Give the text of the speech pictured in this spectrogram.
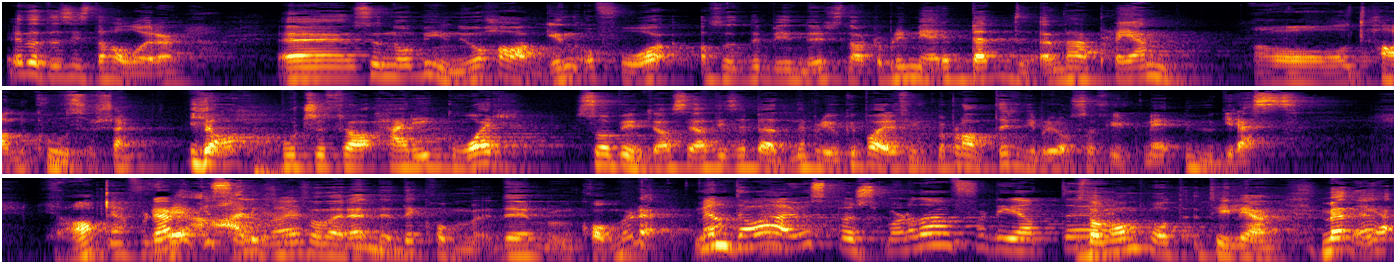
i dette siste halvåret. Eh, så nå begynner jo hagen å få Altså, det begynner snart å bli mer bed enn det er plen. Og han koser seg. Ja, bortsett fra her i går. Så begynte jeg å se at disse bedene blir jo ikke bare fylt med planter, de blir også fylt med ugress. Ja. Ja, for det er det ikke er liksom sånn der, det, det, kommer, det kommer, det. Men da er jo spørsmålet, da, fordi at Så da må man på til igjen. Men jeg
